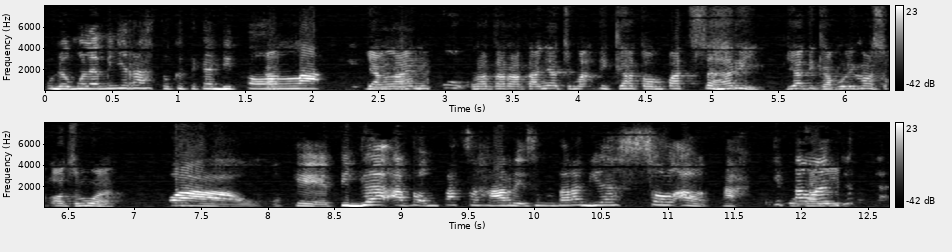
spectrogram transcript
udah mulai menyerah tuh ketika ditolak. Gitu yang ya. lain itu rata-ratanya cuma tiga atau empat sehari. Dia 35 sold out semua. Wow, oke, okay. tiga atau empat sehari, sementara dia sold out. Nah, kita lanjutkan,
